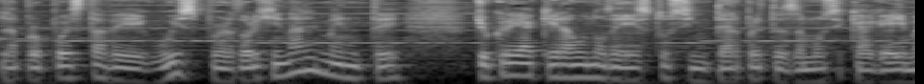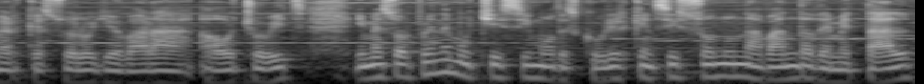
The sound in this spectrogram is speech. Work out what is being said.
la propuesta de Whispered. Originalmente yo creía que era uno de estos intérpretes de música gamer que suelo llevar a, a 8 bits y me sorprende muchísimo descubrir que en sí son una banda de metal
